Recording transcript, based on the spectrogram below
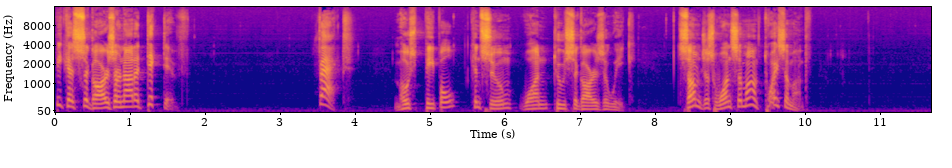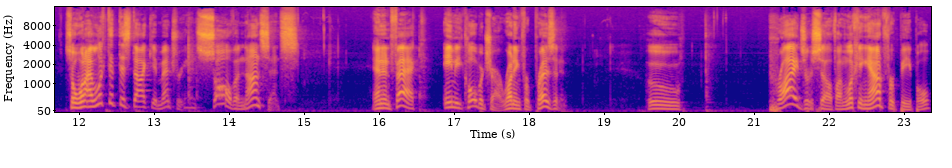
Because cigars are not addictive. Fact. Most people consume one, two cigars a week. Some just once a month, twice a month. So when I looked at this documentary and saw the nonsense, and in fact, Amy Klobuchar running for president, who prides herself on looking out for people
